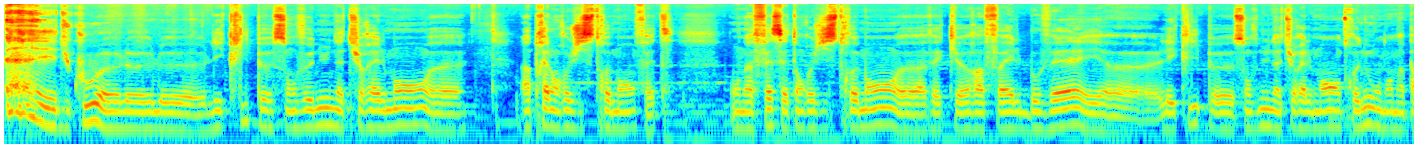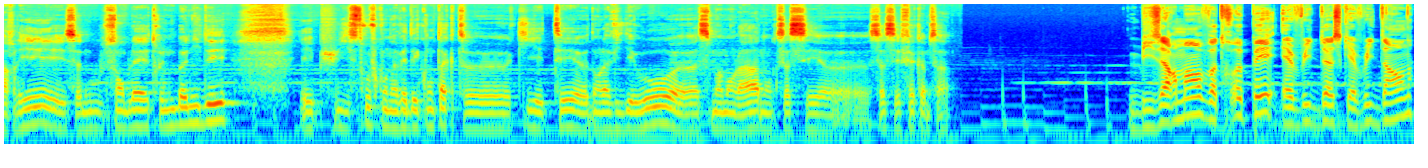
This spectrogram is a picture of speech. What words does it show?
Et du coup, euh, le- le- les clips sont venus naturellement euh, après l'enregistrement en fait. On a fait cet enregistrement euh, avec Raphaël Beauvais et les clips sont venus naturellement entre nous, on en a parlé et ça nous semblait être une bonne idée. Et puis il se trouve qu'on avait des contacts qui étaient dans la vidéo à ce moment-là, donc ça s'est fait comme ça. Bizarrement, votre EP Every Dusk Every Dawn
